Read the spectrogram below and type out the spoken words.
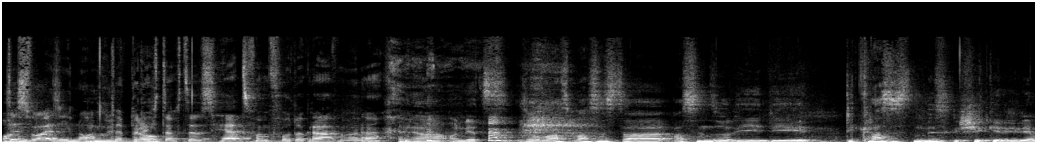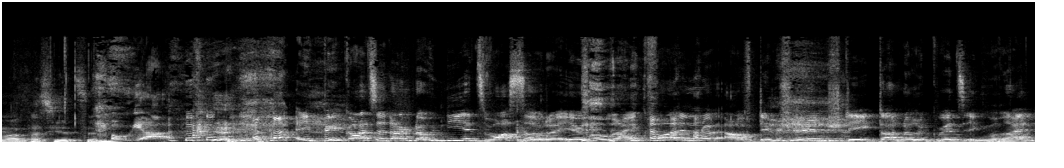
das Und- weiß ich noch. Da Ich bricht doch das Herz vom Fotografen, oder? Ja, und jetzt so, was, was ist da, was sind so die, die, die krassesten Missgeschicke, die dir mal passiert sind? Oh ja. Ich bin Gott sei Dank noch nie ins Wasser oder irgendwo reingefallen, auf dem schönen Steg dann rückwärts irgendwo rein.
